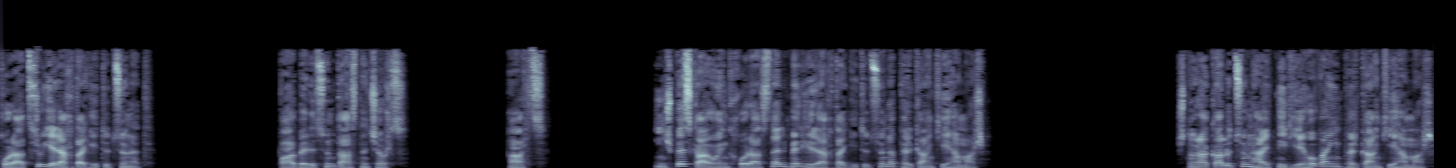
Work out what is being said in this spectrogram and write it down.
Խորացրու երախտագիտությունդ։ Բարբերություն 14 Հարց. Ինչպես կարող ենք խորացնել մեր երախտագիտությունը փրկանքի համար։ Շնորհակալություն հայտնիր Եհովային փրկանքի համար։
